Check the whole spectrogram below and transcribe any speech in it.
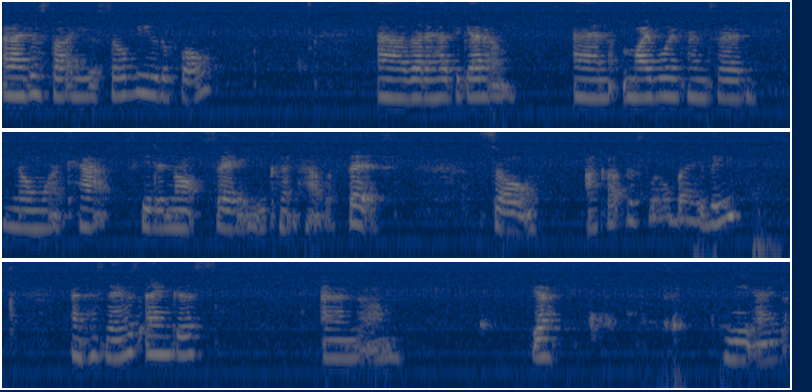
And I just thought he was so beautiful uh, that I had to get him. And my boyfriend said, no more cats. He did not say you couldn't have a fish. So I got this little baby. And his name is Angus. And, um, yeah. me Angus.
